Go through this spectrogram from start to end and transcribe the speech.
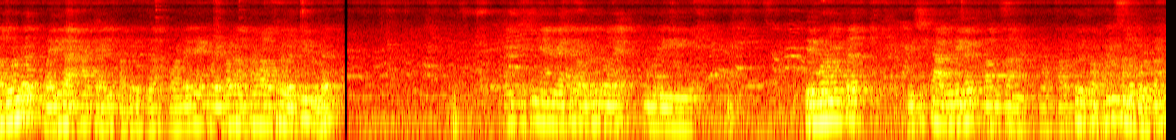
അതുകൊണ്ട് വരിക ആ ചടങ്ങിൽ പങ്കെടുക്കുക. ഓൺലൈനായിട്ട് വഴിപാട് നടത്താനുള്ള അവസരം ഒരുക്കിയിട്ടുണ്ട്. അതിനുശേഷം ഞാൻ നേരത്തെ പറഞ്ഞതുപോലെ നമ്മുടെ ഈ തിരുവോണത്ത് വിശിഷ്ട അതിഥികൾ താമസമാണ് അവർക്കൊരു പെർഫോമൻസ് നമ്മൾ കൊടുക്കണം.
